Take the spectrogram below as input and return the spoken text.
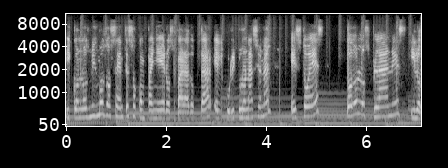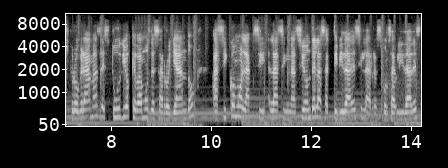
y con los mismos docentes o compañeros para adoptar el currículo nacional. Esto es, todos los planes y los programas de estudio que vamos desarrollando, así como la, asignación de las actividades y las responsabilidades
